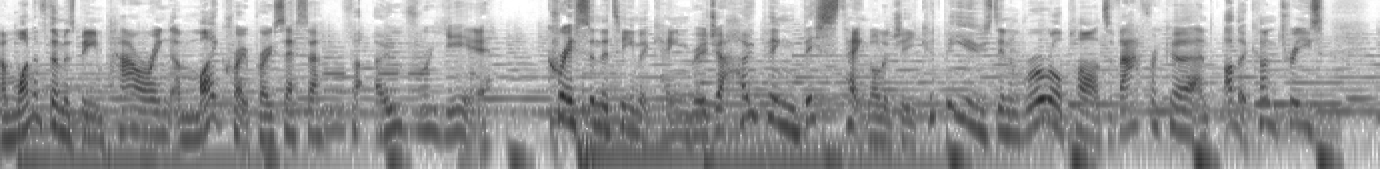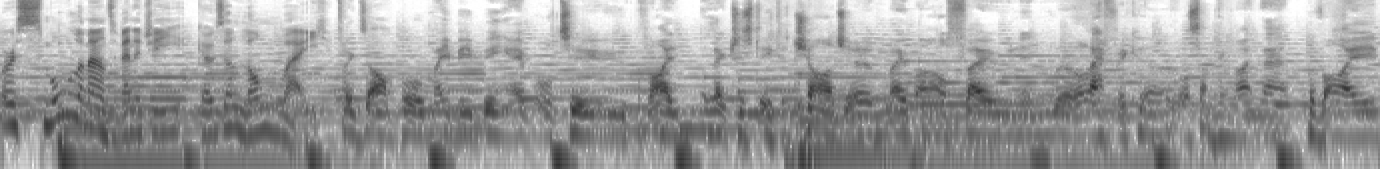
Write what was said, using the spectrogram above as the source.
and one of them has been powering a microprocessor for over a year. Chris and the team at Cambridge are hoping this technology could be used in rural parts of Africa and other countries where a small amount of energy goes a long way. For example, maybe being able to provide electricity to charge a mobile phone in rural Africa or something like that, provide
